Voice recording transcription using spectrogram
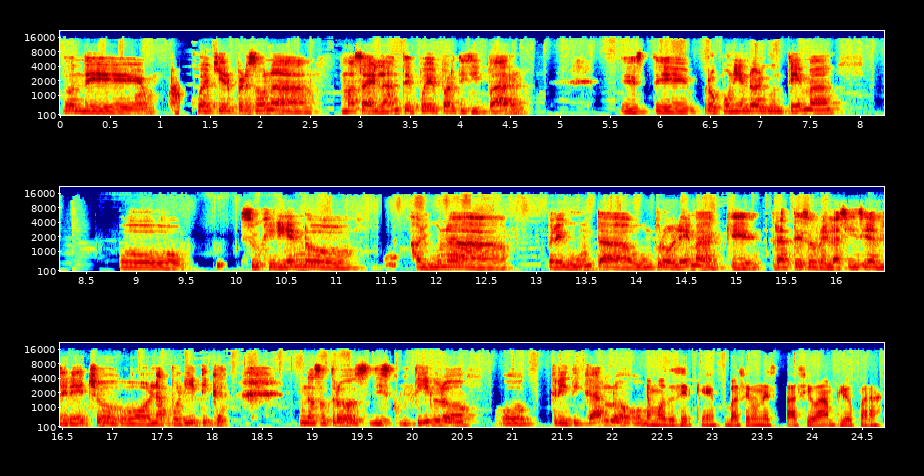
donde cualquier persona más adelante puede participar, este, proponiendo algún tema o sugiriendo alguna pregunta o un problema que trate sobre la ciencia del derecho o la política nosotros discutirlo o criticarlo. Podemos decir que va a ser un espacio amplio para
